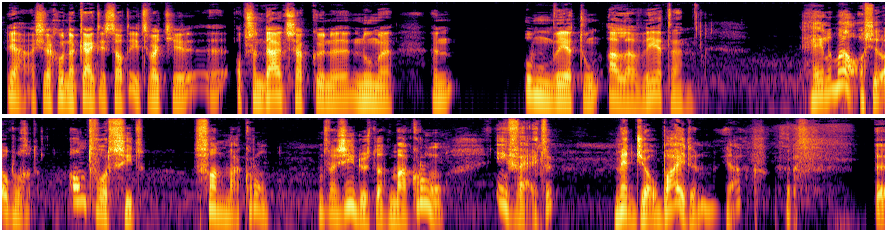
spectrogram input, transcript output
Ja, als je daar goed naar kijkt, is dat iets wat je eh, op zijn Duits zou kunnen noemen een Umwertung aller Werten. Helemaal. Als je er ook nog het antwoord ziet van Macron. Want wij zien dus dat Macron in feite met Joe Biden ja, eh,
